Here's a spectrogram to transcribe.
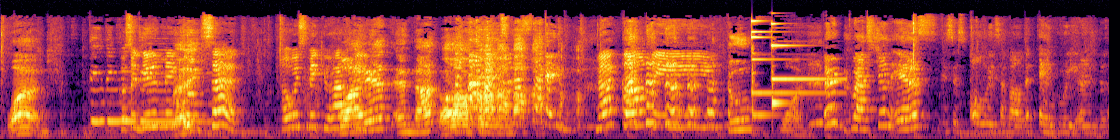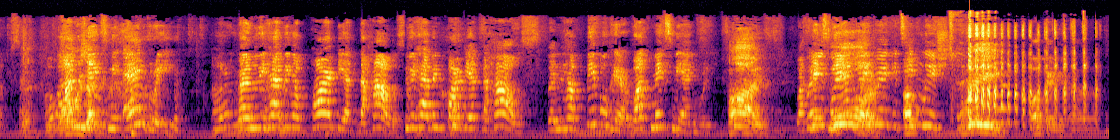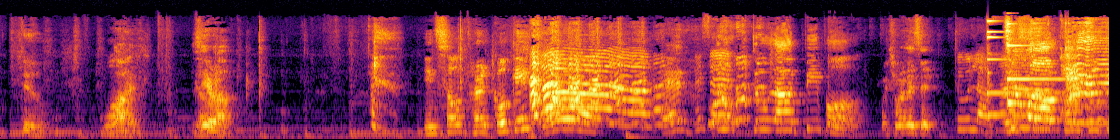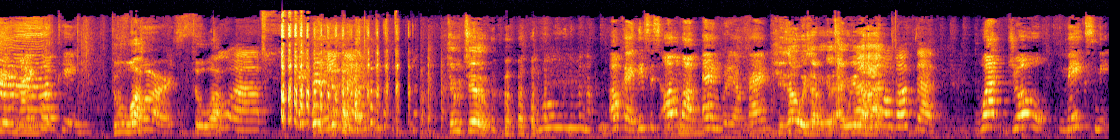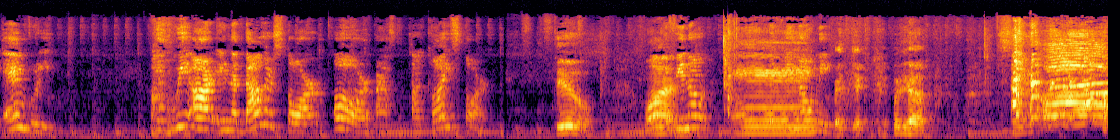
one. Ding, ding, Because I didn't make Ready? you upset. I always make you happy. Quiet and not Oh. Same. Not talking. two, one. Third question is, this is always about the angry and the upset. Yeah, What always makes angry. me angry? I don't know. When we having a party at the house. We having party at the house. When we have people here, what makes me angry? Five, What Wait, makes me angry? wait, wait. It's Um, English. three, Okay, uh, two, one, one. zero. Insult her cooking. Oh! And I two, two loud people. Which one is it? too loud. Two Insult up. her cooking. My cooking. Two Of up. course. Two Two up. Up. Amen. Two, two. Ano mo naman ako? Okay, this is all about angry, okay? She's always angry, angry I don't know about that. What joke makes me angry? If we are in a dollar store or a, a toy store. Two, one. If you know, if you know me. What do you have? Snake, Oh!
